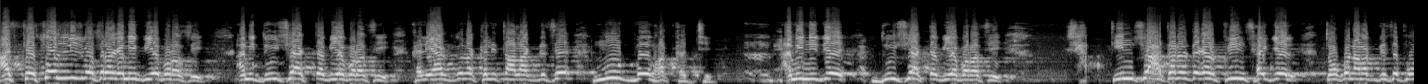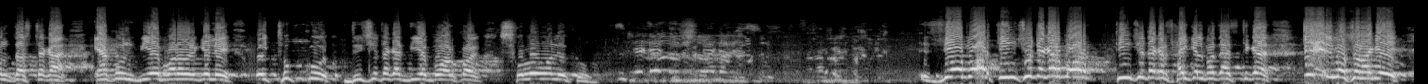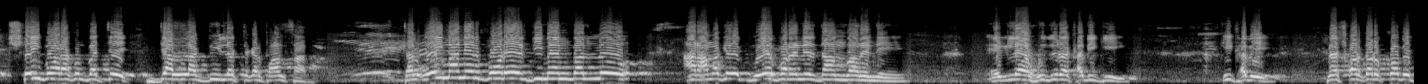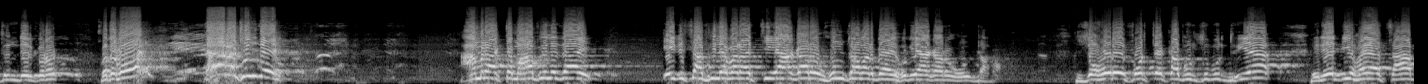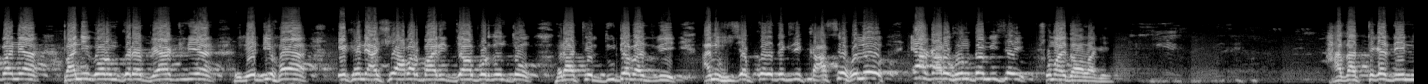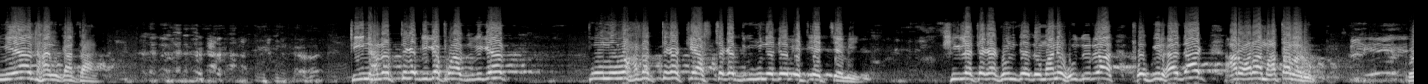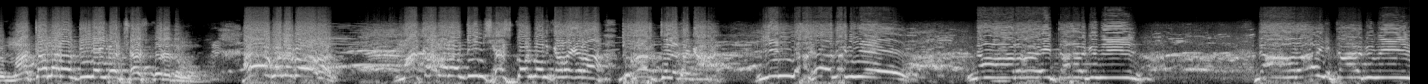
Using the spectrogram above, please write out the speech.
আজকে চল্লিশ বছর আগে আমি বিয়ে পড়াছি। আমি দুইশো একটা বিয়ে পড়াছি। খালি একজনা খালি তালাক দিছে মুঠ বউ ভাত খাচ্ছে। আমি নিজে দুইশো একটা বিয়ে পড়াছি। তিনশো আঠারো টাকার প্রিন্ট সাইকেল, তখন আমাকে দিয়েছে পঞ্চাশ টাকা। এখন বিয়ে পড়াবার গেলে ওই থুক্কু দুইশো টাকা দিয়ে বর কয়, ষোলো আলাইকুম যে বর তিনশো টাকার বর, তিনশো টাকার সাইকেল পাচ্ছে আজ থেকে তিরিশ বছর আগে, সেই বর এখন পাচ্ছে দেড় লাখ, দুই লাখ টাকার পালসার। তাহলে ওই মানের বরের ডিমান্ড বাড়লো, আর আমাকে বয়ে পড়ানোর দাম বাড়েনি। এগুলা হুজুরা খাবি কি? কি খাবি? না সরকার কবে বেতন দের করো আমরা একটা মাহফিলে যাই, এই যে চাপিলে বাড়াচ্ছি, এগারো ঘণ্টা আমার ব্যয় হবে, এগারো ঘণ্টা। জহরের থেকে কাপড় চুপুর ধুইয়া রেডি হয়ে চা বানিয়া পানি গরম করে ব্যাগ নিয়ে রেডি হয়ে এখানে আসি আবার বাড়ির যাওয়া পর্যন্ত রাতের দুটা বাজবি। আমি হিসাব করে দেখছি কাছে হলেও এগারো ঘণ্টা মিশে সময় দেওয়া লাগে। হাজার টাকা দিন মিয়া ধান কাটা। তিন হাজার টাকা বিঘা, পাঁচ বিঘা, পনেরো হাজার টাকা ক্যাশ টাকা দুগুণে দেবে, এটি হচ্ছে আমি। শিলা টাকা খুলতে তো মানে হুজুরা ফকির হয়ে যাক আর ওরা মাথা মারুক। ওই মাথা মারার দিন এইবার শেষ করে দেবো। হ্যাঁ মাথা মারার দিন শেষ করবেন কারা কারা? দুহার তুলে থাকা লিল্লাহে দাঁড়িয়ে। নারায় তাকবীর নারায় তাকবীর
